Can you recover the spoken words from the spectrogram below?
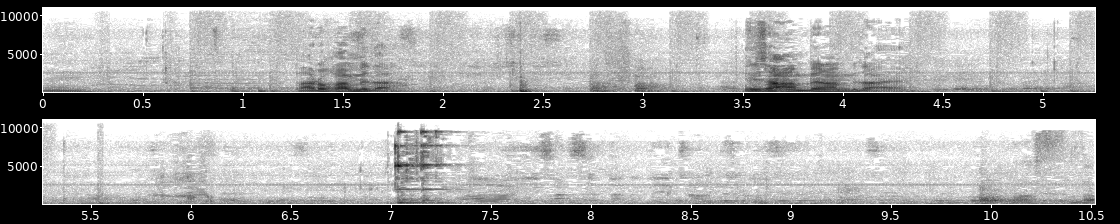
음. 바로 갑니다. 인상 안 변합니다. 맞습니다.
